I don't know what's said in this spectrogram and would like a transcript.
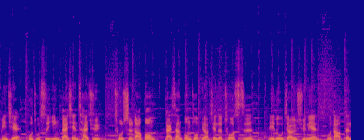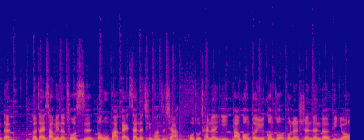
并且雇主是应该先采取促使劳工改善工作表现的措施，例如教育训练、辅导等等。而在上面的措施都无法改善的情况之下，雇主才能以劳工对于工作不能胜任的理由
